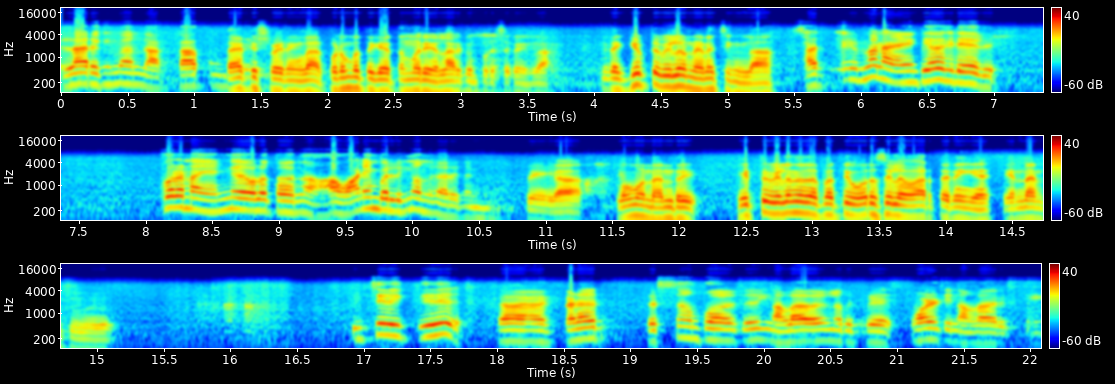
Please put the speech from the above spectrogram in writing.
எல்லாருக்குமே அந்த அக்கா சாட்டிஸ்ஃபைடுங்களா குடும்பத்துக்கு ஏத்த மாதிரி எல்லாருக்கும் பிடிச்சிருக்கீங்களா? இந்த gift விழும் நினைச்சீங்களா? சத்தியமா நான் நினைக்கவே கிடையாது. அப்புறம் நான் எங்க எவ்வளவு தகுந்தேன் வாணியம்பள்ளிக்கு வந்து இருக்கேன் சரிங்களா ரொம்ப நன்றி. gift விழுந்ததை பத்தி ஒரு சில வார்த்தை நீங்க என்னன்னு சொல்லுங்க. பிச்சைக்கு கடை ட்ரெஸ்ஸும் போகிறது நல்லாவே இருக்கு. குவாலிட்டி நல்லா இருக்கு.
